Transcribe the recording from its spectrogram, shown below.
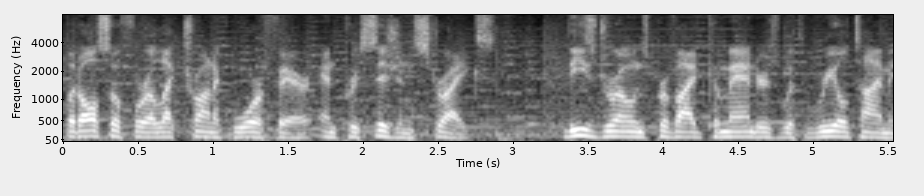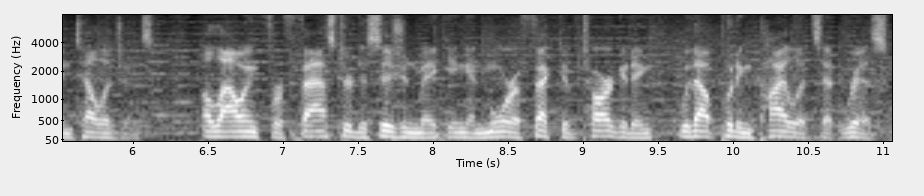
but also for electronic warfare and precision strikes. These drones provide commanders with real-time intelligence, allowing for faster decision-making and more effective targeting without putting pilots at risk.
